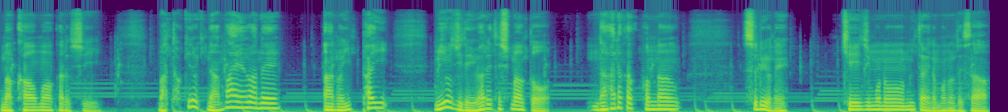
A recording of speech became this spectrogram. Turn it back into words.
まあ顔もわかるし、まあ時々名前はね、あの、いっぱい名字で言われてしまうと、なかなか混乱するよね。刑事物みたいなものでさ、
